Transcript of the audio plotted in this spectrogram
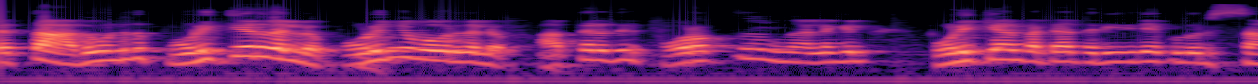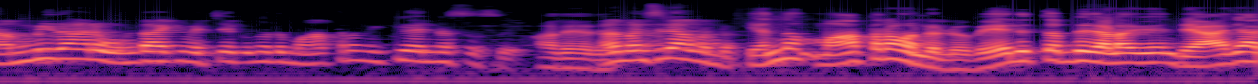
എത്താം. അതുകൊണ്ട് ഇത് പൊളിക്കരുതല്ലോ. പൊളിഞ്ഞു പോകരുതല്ലോ അത്തരത്തിൽ പുറത്തു നിന്ന് അല്ലെങ്കിൽ പൊളിക്കാൻ പറ്റാത്ത രീതിയിലേക്കുള്ള ഒരു സംവിധാനം ഉണ്ടാക്കി വെച്ചേക്കുന്നതുകൊണ്ട് മാത്രം നിൽക്കുക എൻ എസ് എസ്. അതെ മനസ്സിലാവുന്നുണ്ട്? എന്ന് മാത്രമല്ലല്ലോ വേലുത്തമ്പി ദളവയും രാജാ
